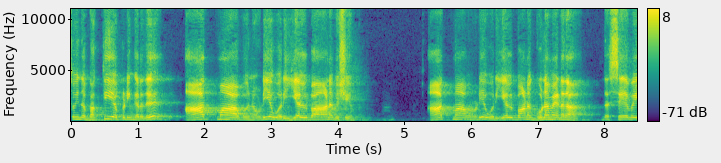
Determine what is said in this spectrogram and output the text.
ஸோ இந்த பக்தி அப்படிங்கிறது ஆத்மாவினுடைய ஒரு இயல்பான விஷயம். ஆத்மாவினுடைய ஒரு இயல்பான குணமே என்னதான் இந்த சேவை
